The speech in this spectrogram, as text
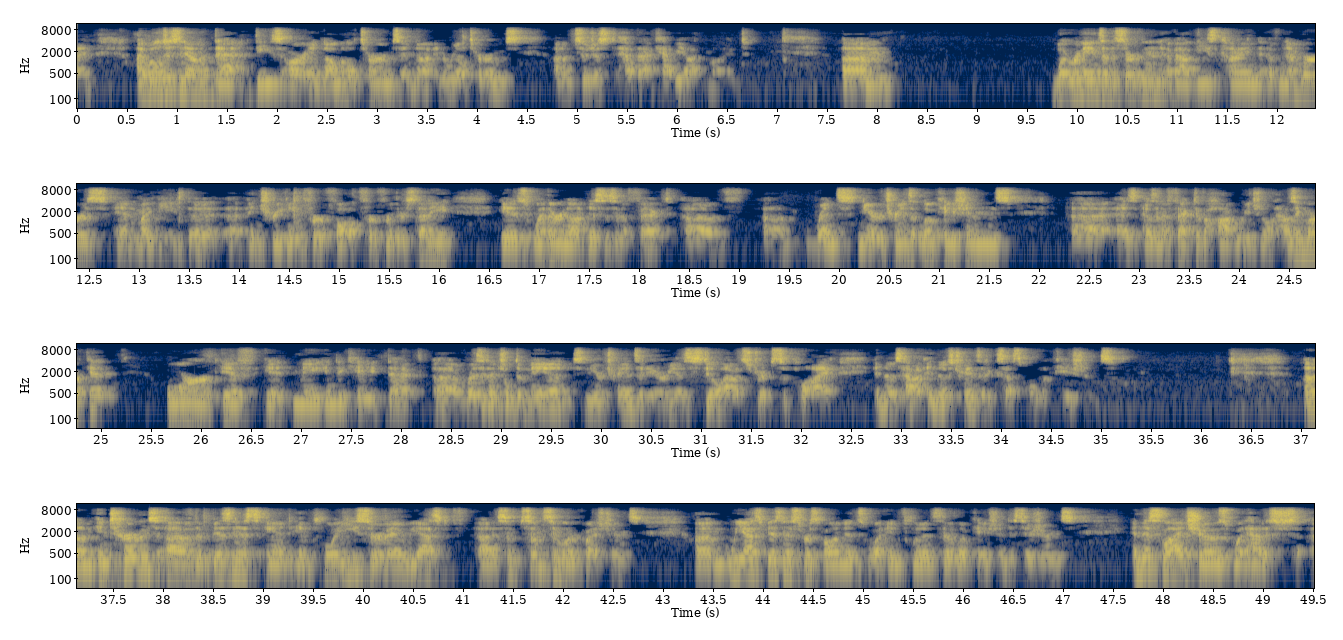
I will just note that these are in nominal terms and not in real terms, um, so just have that caveat in mind. Um, what remains uncertain about these kind of numbers and might be the uh, intriguing for, for further study is whether or not this is an effect of um, rents near transit locations uh, as, as an effect of a hot regional housing market, or if it may indicate that uh, residential demand near transit areas still outstrips supply in those, in those transit accessible locations. Um, in terms of the business and employee survey, we asked uh, some, some similar questions. Um, we asked business respondents what influenced their location decisions. And this slide shows what had, a,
